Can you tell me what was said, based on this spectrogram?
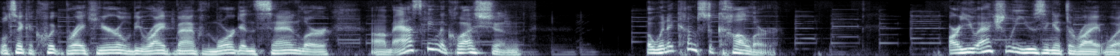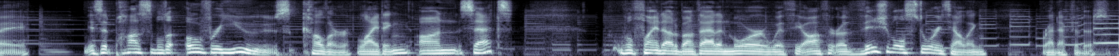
We'll take a quick break here. We'll be right back with Morgan Sandler um, asking the question but when it comes to color, are you actually using it the right way? Is it possible to overuse color lighting on set? We'll find out about that and more with the author of Visual Storytelling right after this.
